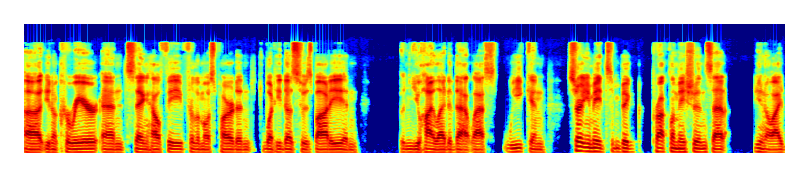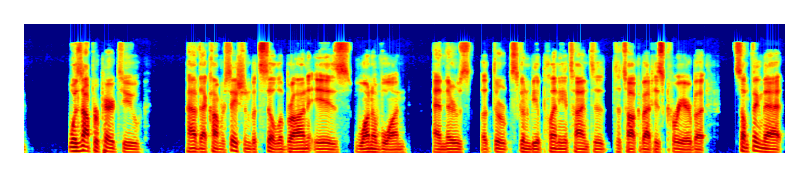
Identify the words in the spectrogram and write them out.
uh, you know, career and staying healthy for the most part, and what he does to his body, and and you highlighted that last week, and certainly made some big proclamations that you know I was not prepared to have that conversation, but still, LeBron is one of one, and there's a, there's going to be a plenty of time to to talk about his career. But something that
